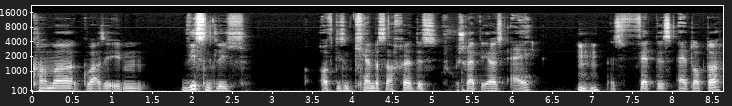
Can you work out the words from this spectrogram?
kann man quasi eben wissentlich auf diesen Kern der Sache, das beschreibt er als Ei, mhm. als fettes Eidopter,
